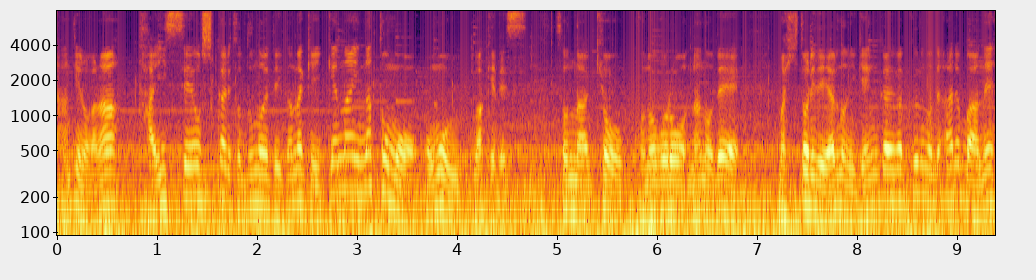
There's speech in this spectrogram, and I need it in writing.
何て言うのかな？体制をしっかり整えていかなきゃいけないなとも思うわけです。そんな今日この頃なので、まあ、1人でやるのに限界が来るのであればね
